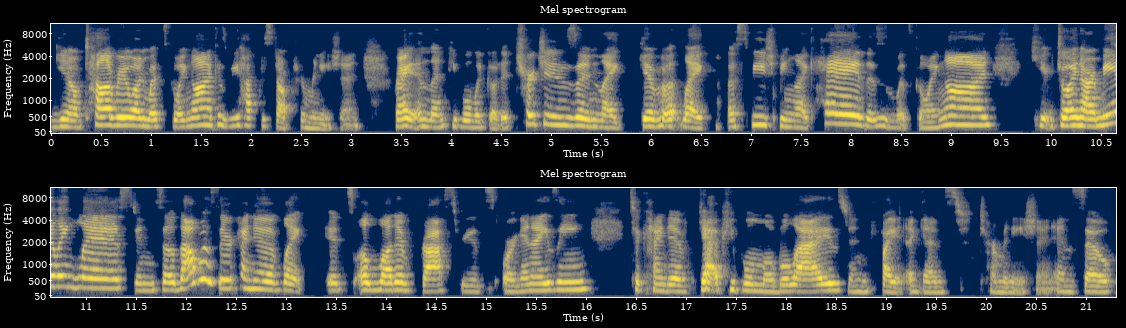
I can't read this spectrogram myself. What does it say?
you know tell everyone what's going on because we have to stop termination right and then people would go to churches and like give a, like a speech being like hey this is what's going on Here, join our mailing list and so that was their kind of like it's a lot of grassroots organizing to kind of get people mobilized and fight against termination and so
